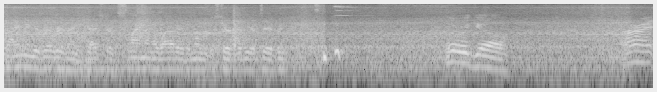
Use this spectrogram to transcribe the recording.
Timing is everything. Guy starts slamming a ladder the moment you start videotaping. there we go. All right,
